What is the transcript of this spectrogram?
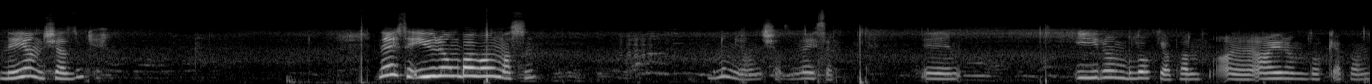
Ne yanlış yazdım ki? Neyse Iron bug olmasın. Bunu mu yanlış yazdım? Neyse. Ee, Iron block yapalım. Iron block yapalım.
